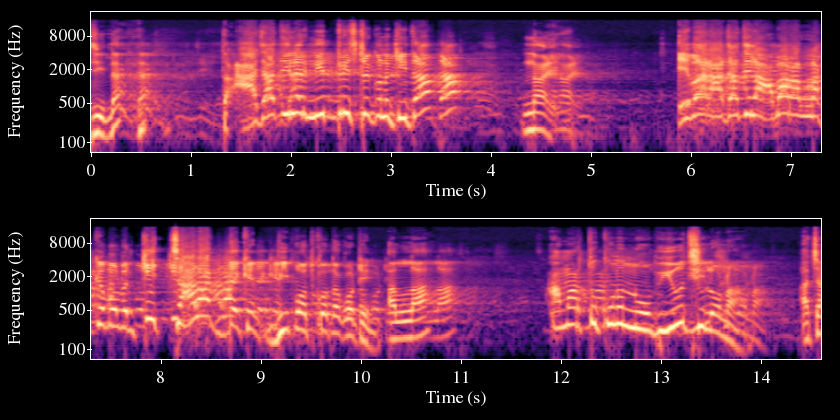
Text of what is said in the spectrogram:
জি, না? তা আজাদিলের নির্দিষ্ট কোন কিতাব নাই। এবার আজাদিল আবার আল্লাহকে বলবেন, কি চালাক দেখেন, বিপদ কত কঠিন। আল্লাহ, আমার তো কোনো নবীও ছিল না। আচ্ছা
